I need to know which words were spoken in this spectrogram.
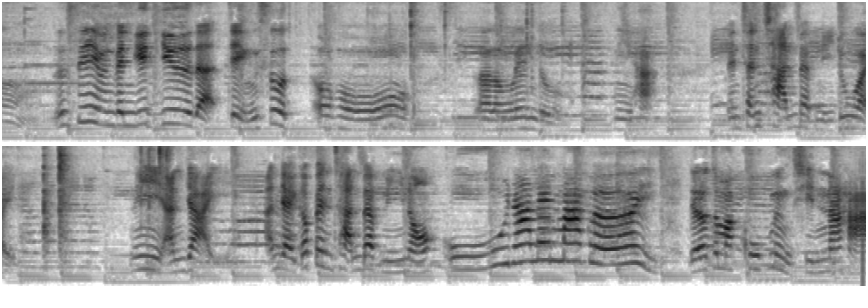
ำดูสิมันเป็นยืดยืดอะเจ๋งสุด โอ้โห เราลองเล่นดู นี่ค่ะ เป็นชั้นๆแบบนี้ด้วย นี่อันใหญ่ อันใหญ่ก็เป็นชั้นแบบนี้เนาะอู้น่าเล่นมากเลย เดี๋ยวเราจะมาคลุกหนึ่งชิ้นนะคะ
